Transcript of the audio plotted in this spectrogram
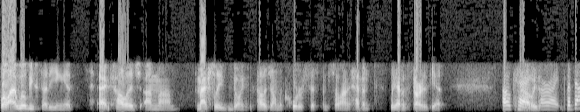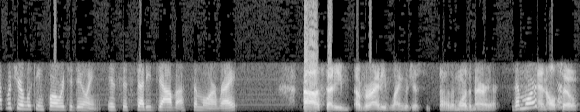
Well, I will be studying it at college. I'm um, I'm actually going to college on the quarter system, so I haven't we haven't started yet. Okay, uh, all right. But that's what you're looking forward to doing is to study Java some more, right? Uh, study a variety of languages. Uh, the more, the merrier. The more, and also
